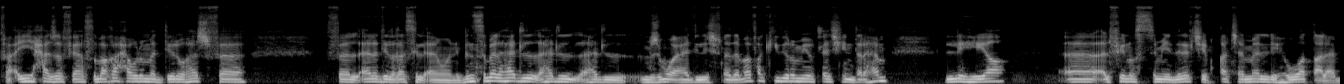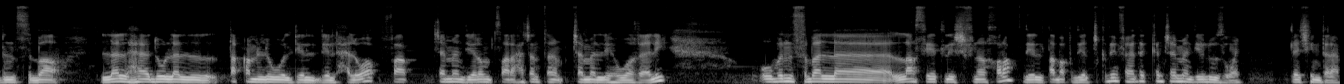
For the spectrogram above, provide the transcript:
فأي حاجة فيها صباغة حاولوا ما ديروهاش في في الآلة ديال غسيل الأواني. بالنسبة لهاد هاد هاد المجموعة هذه اللي شفنا دابا فكيديروا 130 درهم اللي هي آه 2600 درهم تيبقى ثمن اللي هو طالع. بالنسبة لا لهادو لا الطقم الأول ديال ديال الحلوى الثمن ديالهم صراحة الثمن اللي هو غالي. وبالنسبة ل l'assiette اللي شفنا الأخرى ديال الطبق ديال التقديم فهذا كان الثمن ديالو زوين 30 درهم.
